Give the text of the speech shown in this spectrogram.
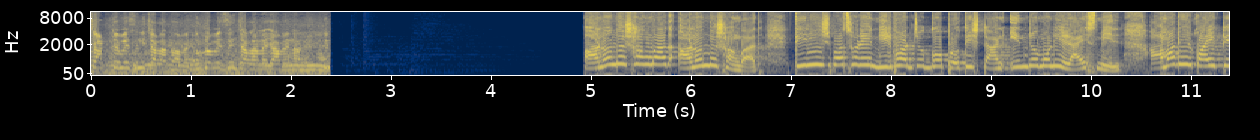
চারটে মেশিনই চালাতে হবে, দুটো মেশিন চালানো যাবে না। আনন্দ সংবাদ আনন্দ সংবাদ। তিরিশ বছরের নির্ভরযোগ্য প্রতিষ্ঠান ইন্দ্রমণি রাইস মিল। আমাদের কয়েকটি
